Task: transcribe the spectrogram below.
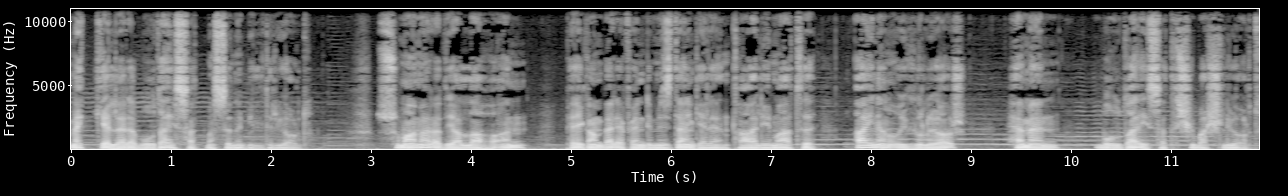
Mekkelilere buğday satmasını bildiriyordu. Sumame radıyallahu an Peygamber Efendimiz'den gelen talimatı aynen uyguluyor, hemen buğday satışı başlıyordu.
